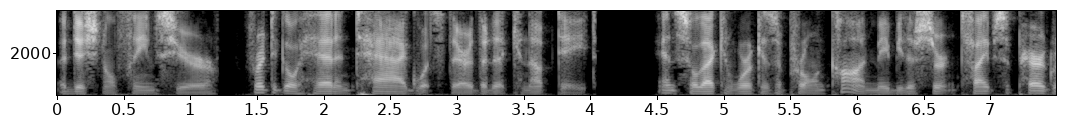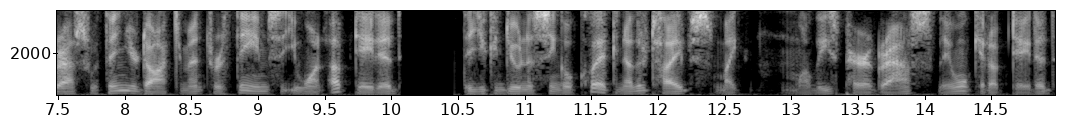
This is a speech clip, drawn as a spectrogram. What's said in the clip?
additional themes here for it to go ahead and tag what's there that it can update. And so that can work as a pro and con. Maybe there's certain types of paragraphs within your document or themes that you want updated that you can do in a single click and other types like well, these paragraphs, they won't get updated.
